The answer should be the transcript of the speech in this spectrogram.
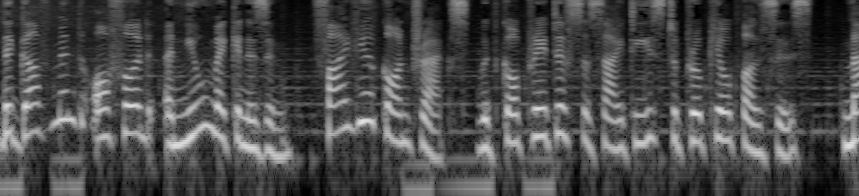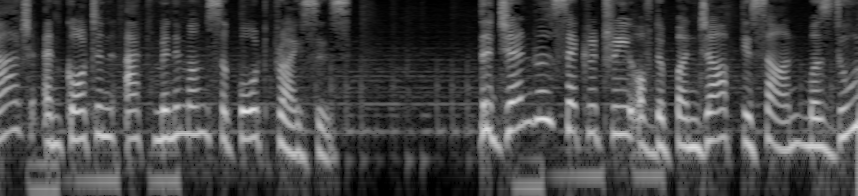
The government offered a new mechanism, five year contracts with cooperative societies to procure pulses, match, and cotton at minimum support prices. The General Secretary of the Punjab Kisan Mazdoor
